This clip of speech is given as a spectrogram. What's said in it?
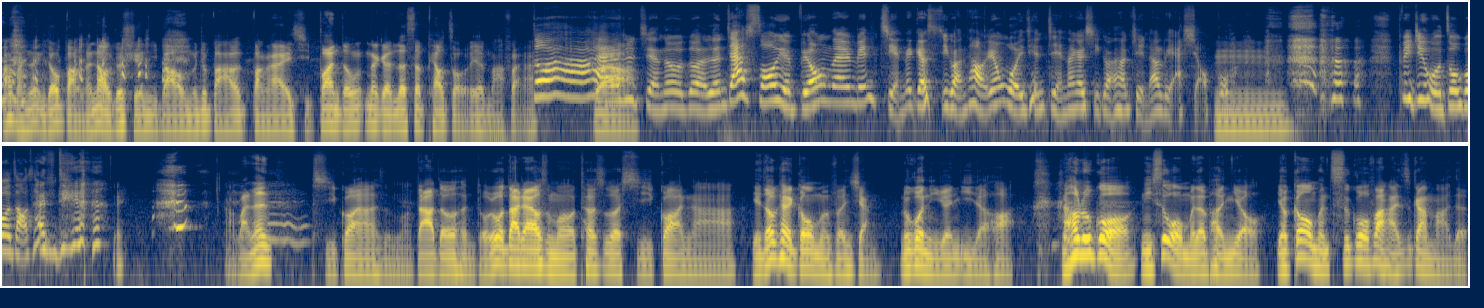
啊，反正你都绑了，那我就学你吧，我们就把它绑在一起，不然都那个垃圾飘走了也很麻烦啊。对啊，还要去剪，对不对？人家收也不用在那边剪那个吸管套，因为我以前剪那个吸管套剪到俩小过，嗯，毕竟我做过早餐店。啊，反正习惯啊什么，大家都有很多。如果大家有什么特殊的习惯啊，也都可以跟我们分享，如果你愿意的话。然后，如果你是我们的朋友，有跟我们吃过饭还是干嘛的，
